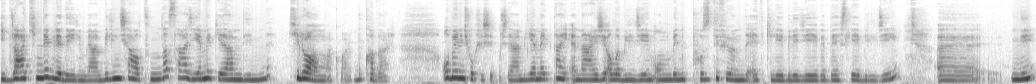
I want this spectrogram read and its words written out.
idrakinde bile değilim yani. Bilinçaltımda sadece yemek yendiğinde kilo almak var. Bu kadar. O beni çok şaşırtmıştı. Yani bir yemekten enerji alabileceğim, onu beni pozitif yönde etkileyebileceği ve besleyebileceği e, ni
